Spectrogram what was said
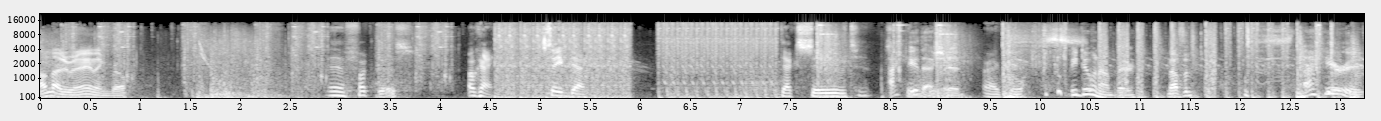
I'm not doing anything, bro. Eh, fuck this. Okay. Save deck. Deck saved. I hear that shit. Alright, cool. What are you doing out there? Nothing. I hear it.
